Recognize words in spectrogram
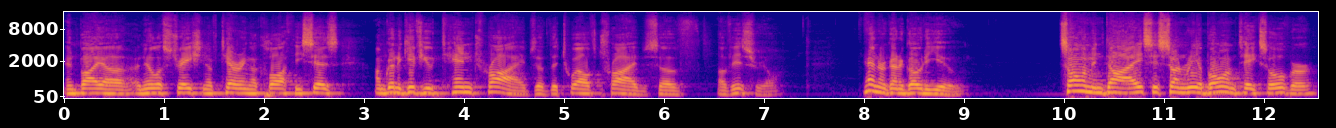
and by a, an illustration of tearing a cloth, he says, I'm going to give you 10 tribes of the 12 tribes of, of Israel. 10 are going to go to you. Solomon dies, his son Rehoboam takes over,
